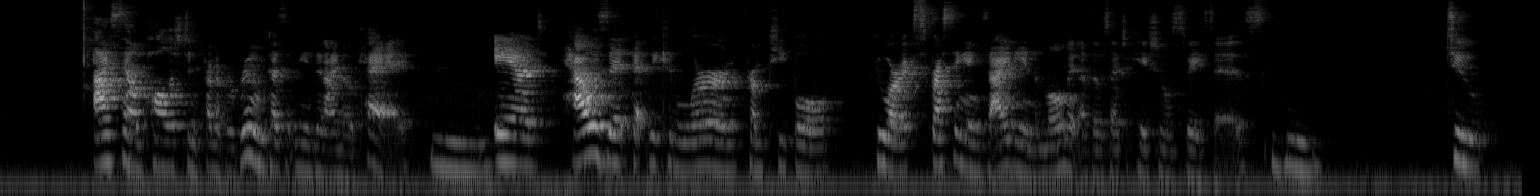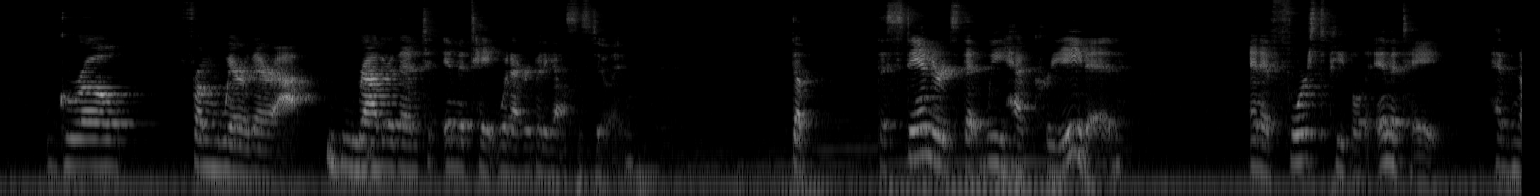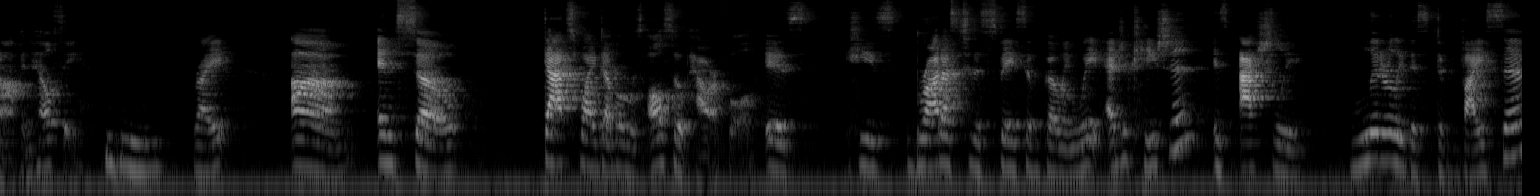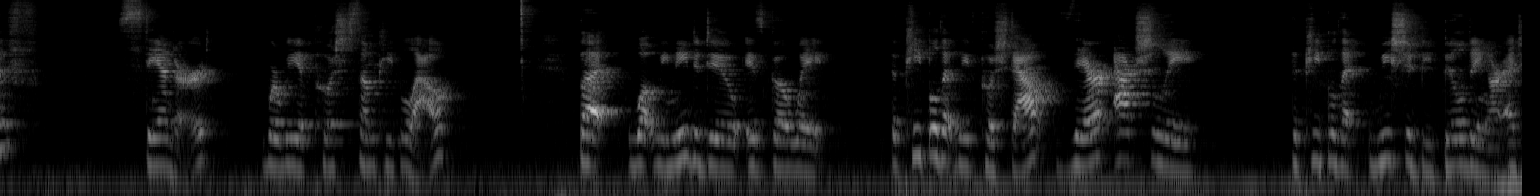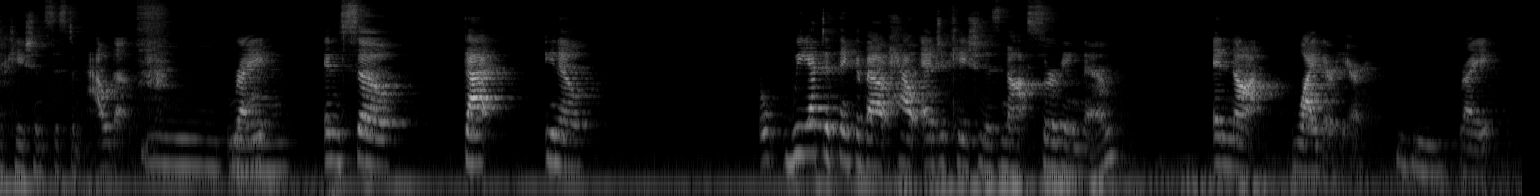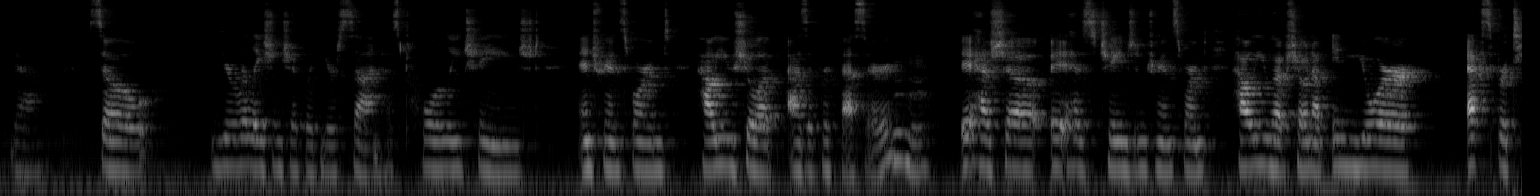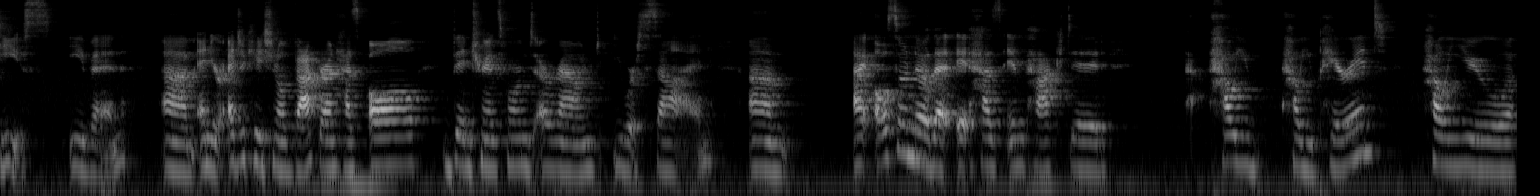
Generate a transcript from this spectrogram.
i sound polished in front of a room doesn't mean that i'm okay mm. And how is it that we can learn from people who are expressing anxiety in the moment of those educational spaces mm-hmm to grow from where they're at mm-hmm. rather than to imitate what everybody else is doing. The the standards that we have created and have forced people to imitate have not been healthy. Mm-hmm. Right? Um, and so that's why Dublin was also powerful is he's brought us to the space of going, wait, education is actually literally this divisive standard where we have pushed some people out. But what we need to do is go, wait, the people that we've pushed out, they're actually the people that we should be building our education system out of. Mm, right? Yeah. And so that, you know, we have to think about how education is not serving them and not why they're here. Mm-hmm. Right? Yeah. So your relationship with your son has totally changed and transformed how you show up as a professor. Mm-hmm. It has show it has changed and transformed how you have shown up in your expertise, even, um, and your educational background has all been transformed around your son. Um, I also know that it has impacted how you how you parent, how you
